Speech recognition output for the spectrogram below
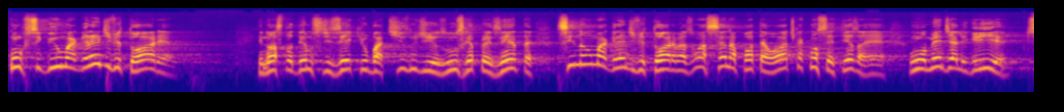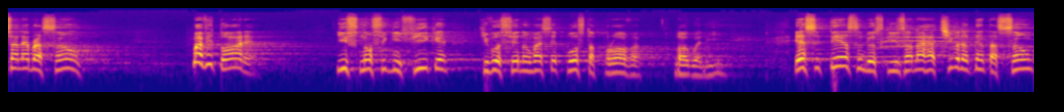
conseguiu uma grande vitória, e nós podemos dizer que o batismo de Jesus representa, se não uma grande vitória, mas uma cena apoteótica, com certeza é. Um momento de alegria, de celebração, uma vitória. Isso não significa que você não vai ser posto à prova logo ali. Esse texto, meus queridos, a narrativa da tentação,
